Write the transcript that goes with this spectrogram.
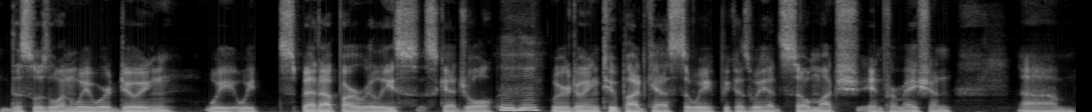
This was when we were doing we we sped up our release schedule. We were doing two podcasts a week because we had so much information. Um,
